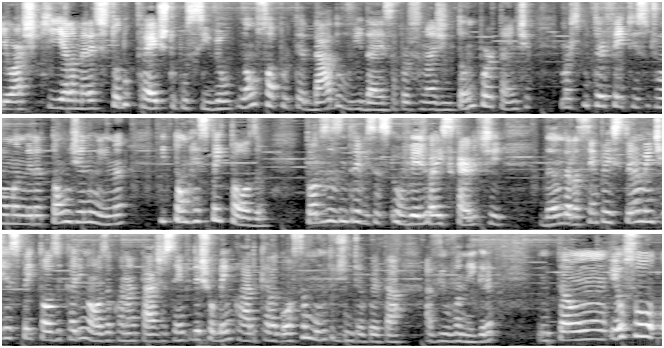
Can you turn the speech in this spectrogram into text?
E eu acho que ela merece todo o crédito possível, não só por ter dado vida a essa personagem tão importante, mas por ter feito isso de uma maneira tão genuína e tão respeitosa. Todas as entrevistas que eu vejo a Scarlett dando, ela sempre é extremamente respeitosa e carinhosa com a Natasha, sempre deixou bem claro que ela gosta muito de interpretar a Viúva Negra. Então, eu sou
